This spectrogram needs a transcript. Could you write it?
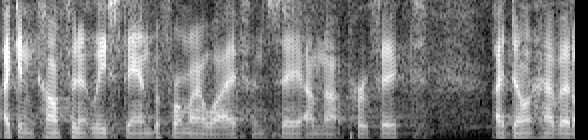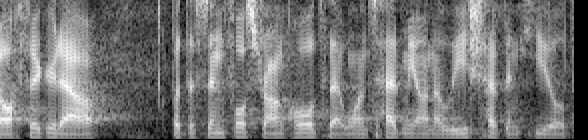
I can confidently stand before my wife and say, I'm not perfect. I don't have it all figured out, but the sinful strongholds that once had me on a leash have been healed.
